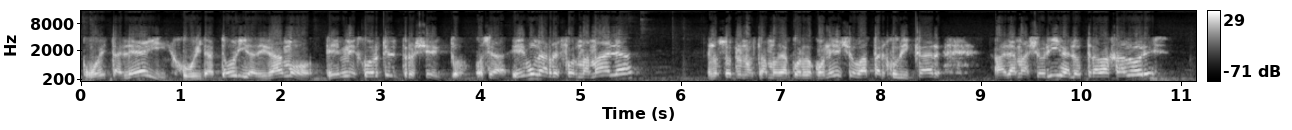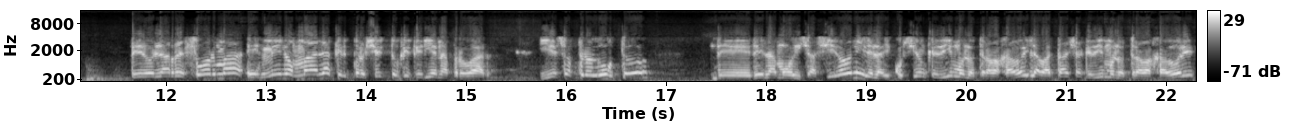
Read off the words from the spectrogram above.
como esta ley jubilatoria, digamos, es mejor que el proyecto. O sea, es una reforma mala, nosotros no estamos de acuerdo con ello, va a perjudicar a la mayoría de los trabajadores, pero la reforma es menos mala que el proyecto que querían aprobar. Y eso es producto de, la movilización y de la discusión que dimos los trabajadores y la batalla que dimos los trabajadores,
